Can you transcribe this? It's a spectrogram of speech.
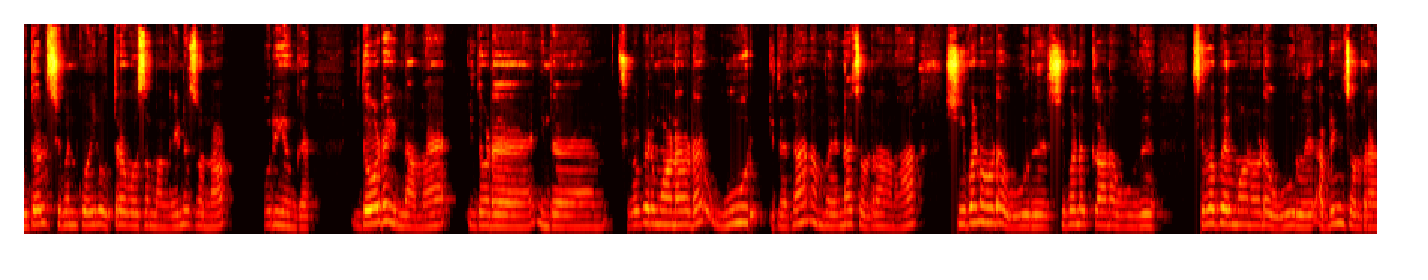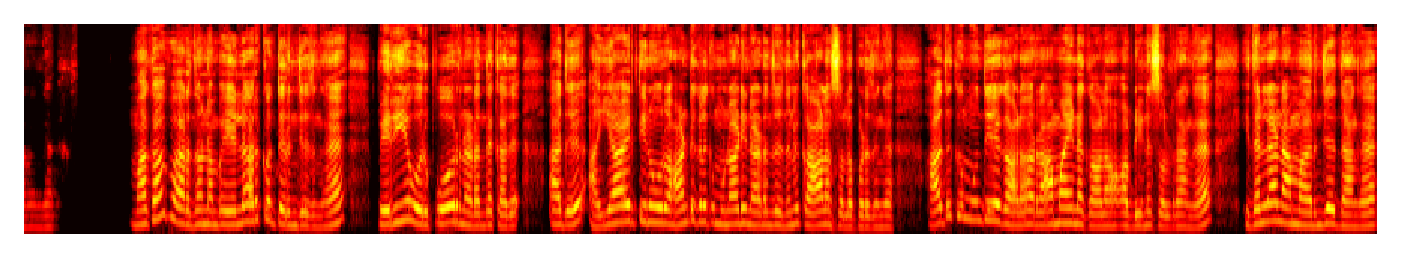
முதல் சிவன் கோயில் உத்திரகோச மங்கைன்னு சொன்னால் புரியுங்க. இதோடு இல்லாமல் இதோட இந்த சிவபெருமானோட ஊர் இதை தான் நம்ம என்ன சொல்கிறாங்கன்னா சிவனோட ஊர் சிவனுக்கான ஊர் சிவபெருமானோட ஊர் அப்படின்னு சொல்கிறாங்கங்க மகாபாரதம் நம்ம எல்லாருக்கும் தெரிஞ்சதுங்க. பெரிய ஒரு போர் நடந்த கதை. அது ஐயாயிரத்தி நூறு ஆண்டுகளுக்கு முன்னாடி நடந்ததுன்னு காலம் சொல்லப்படுதுங்க. அதுக்கு முந்தைய காலம் ராமாயண காலம் அப்படின்னு சொல்கிறாங்க இதெல்லாம் நாம் அறிஞ்சது தாங்க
